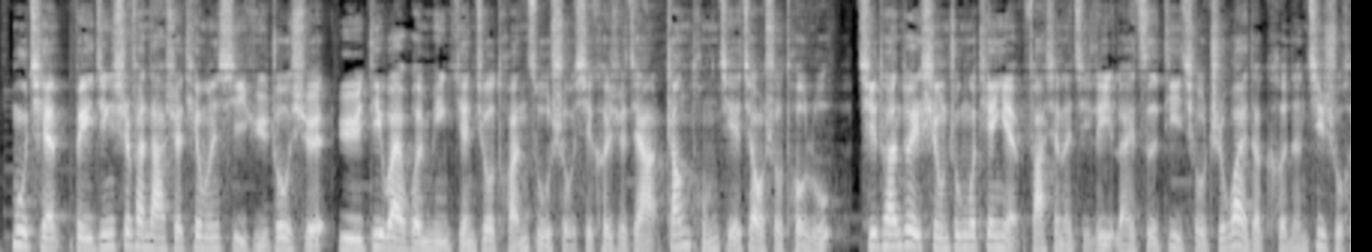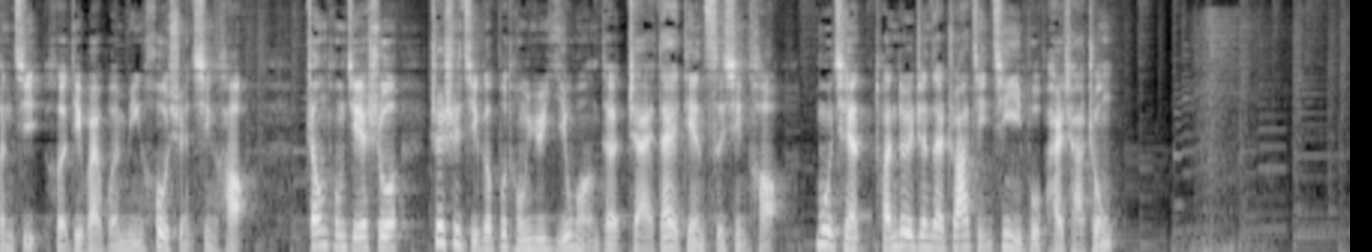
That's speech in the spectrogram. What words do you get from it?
目前，北京师范大学天文系宇宙学与地外文明研究团组首席科学家张同杰教授透露，其团队使用中国天眼发现了几例来自地球之外的可能技术痕迹和地外文明候选信号。张同杰说，这是几个不同于以往的窄带电磁信号。目前，团队正在抓紧进一步排查中。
